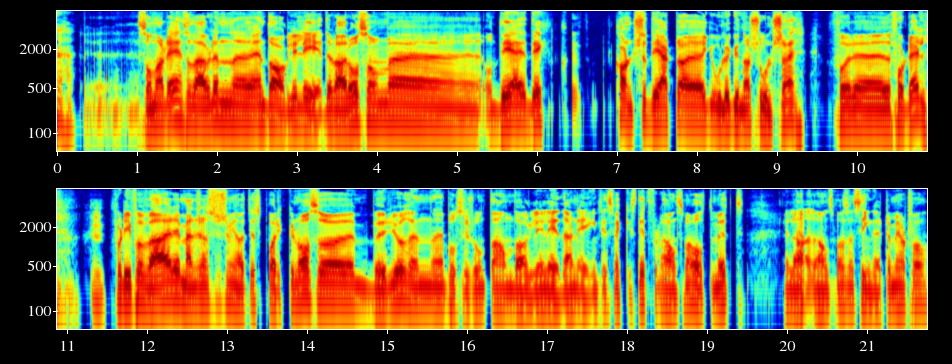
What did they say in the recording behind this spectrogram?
Eh, sånn er det. Så det er vel en, eh, en daglig leder der òg som eh, Og det, det Kanskje det er til Ole Gunnar Solskjær for eh, fordel. Mm. Fordi for hver manager som United sparker nå, så bør jo den posisjonen til han daglige lederen egentlig svekkes litt, for det er han som har valgt dem ut. Eller Ja. det er han som har signert dem, i hvert fall.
